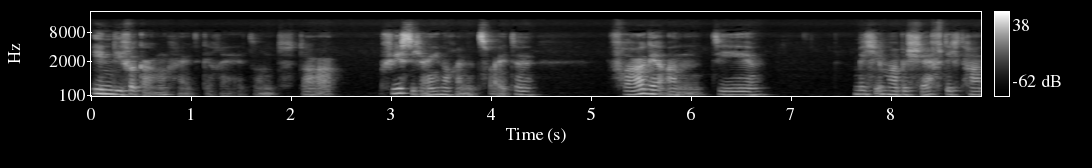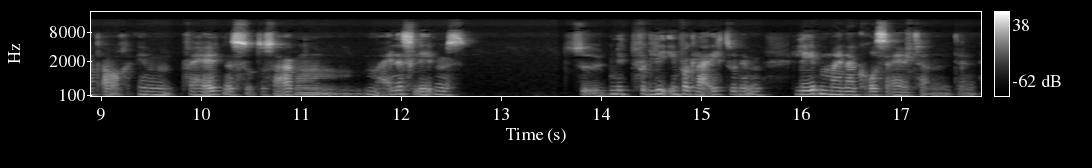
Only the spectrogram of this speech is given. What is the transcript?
in die Vergangenheit gerät. Und da schließt sich eigentlich noch eine zweite Frage an, die mich immer beschäftigt hat, auch im Verhältnis sozusagen meines Lebens zu, mit, im Vergleich zu dem Leben meiner Großeltern denn,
